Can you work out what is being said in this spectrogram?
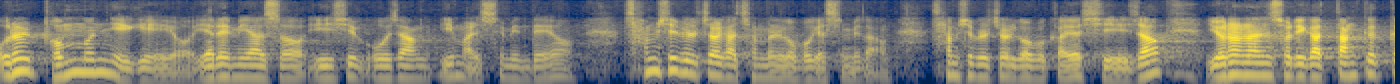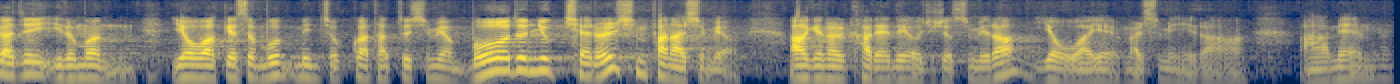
오늘 본문 얘기예요. 예레미야서 25장 이 말씀인데요. 31절 같이 한번 읽어보겠습니다. 31절 읽어볼까요? 시작. 요란한 소리가 땅 끝까지 이름은 여호와께서 민족과 다투시며 모든 육체를 심판하시며 악인을 칼에 내어 주셨습니다. 여호와의 말씀이니라. 아멘.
